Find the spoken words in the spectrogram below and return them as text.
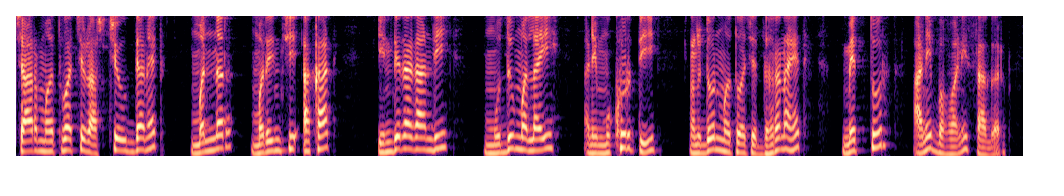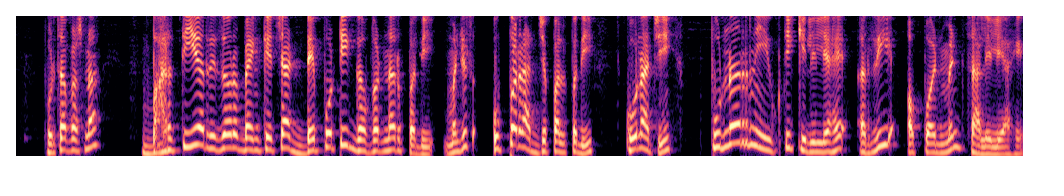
चार महत्त्वाचे राष्ट्रीय उद्यान आहेत. मन्नर मरीनची आखात इंदिरा गांधी मुदुमलाई आणि मुखुर्ती आणि दोन महत्त्वाचे धरण आहेत मेत्तूर आणि भवानी सागर. पुढचा प्रश्न भारतीय रिझर्व्ह बँकेच्या डेप्युटी गव्हर्नरपदी म्हणजेच उपराज्यपालपदी कोणाची पुनर्नियुक्ती केलेली आहे रिअपॉइंटमेंट झालेली आहे?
